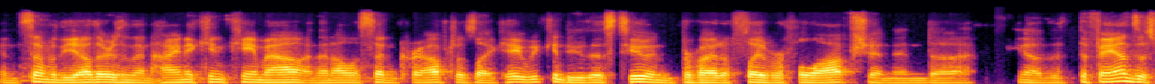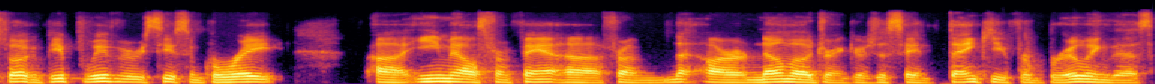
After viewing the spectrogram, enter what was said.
and some of the others. And then heineken came out. And then all of a sudden craft was like hey we can do this too and provide a flavorful option. And uh, you know the, the fans have spoken. People we've received some great uh, emails from fan uh, from our Nomo drinkers just saying thank you for brewing this,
